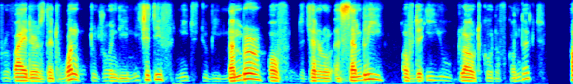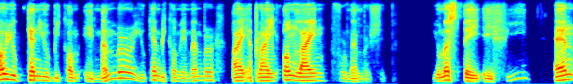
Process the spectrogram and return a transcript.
providers that want to join the initiative need to be member of the General Assembly of the EU Cloud Code of Conduct. How you can you become a member? You can become a member by applying online for membership. You must pay a fee and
